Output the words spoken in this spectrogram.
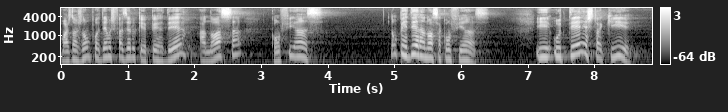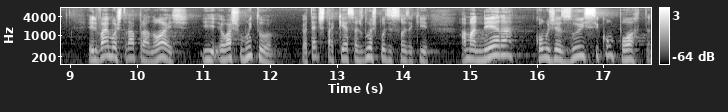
mas nós não podemos fazer o quê? Perder a nossa confiança. Não perder a nossa confiança. E o texto aqui, ele vai mostrar para nós, e eu acho muito, eu até destaquei essas duas posições aqui, a maneira como Jesus se comporta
